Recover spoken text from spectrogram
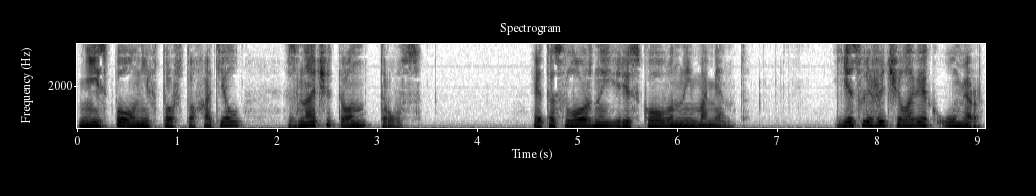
не исполнив то, что хотел, значит он трус. Это сложный и рискованный момент. Если же человек умер,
